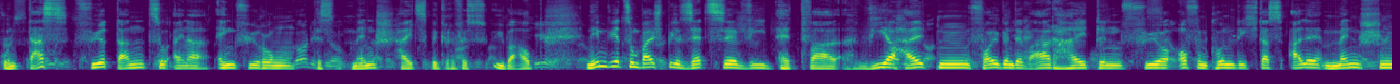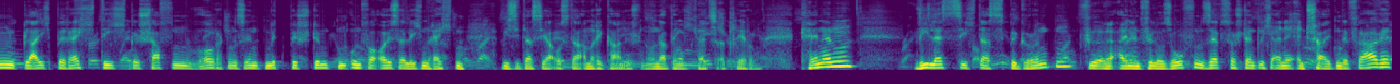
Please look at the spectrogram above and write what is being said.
und das führt dann zu einer Engführung des Menschheitsbegriffes überhaupt. Nehmen wir zum Beispiel Sätze wie etwa wir halten folgende Wahrheiten für offenkundig, dass alle Menschen gleichberechtigt geschaffen worden sind mit bestimmten unveräußerlichen Rechten, wie Sie das ja aus der amerikanischen Unabhängigkeitserklärung kennen. Wie lässt sich das begründen? Für einen Philosophen selbstverständlich eine entscheidende Frage.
